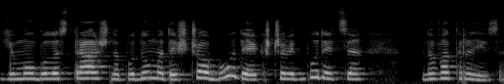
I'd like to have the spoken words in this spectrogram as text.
Йому було страшно подумати, що буде, якщо відбудеться нова криза.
